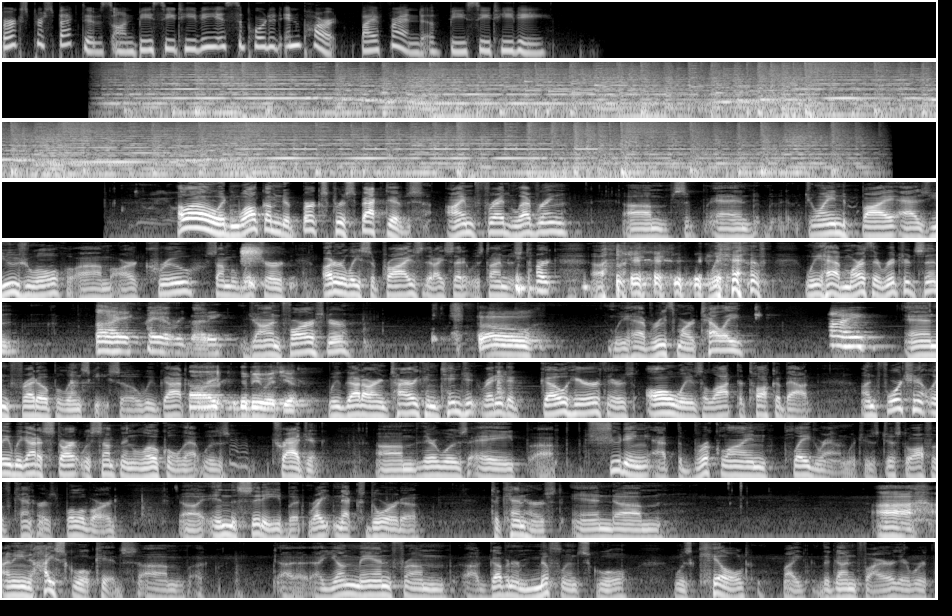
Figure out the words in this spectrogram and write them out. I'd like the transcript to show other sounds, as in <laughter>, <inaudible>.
Berks Perspectives on BCTV is supported in part by a friend of BCTV. Hello and welcome to Berks Perspectives. I'm Fred Levering um, and joined by, as usual, um, our crew, some of which are utterly surprised that I said it was time to start. Uh, <laughs> we, have, we have Martha Richardson. Hi, hi everybody. John Forester. Hello. We have Ruth Martelli. Hi. And Fred Opalinski. So we've got. Hi, our, good to be with you. We've got our entire contingent ready to go here. There's always a lot to talk about. Unfortunately, we got to start with something local that was tragic. Um, there was a uh, shooting at the Brookline Playground, which is just off of Kenhorst Boulevard uh, in the city, but right next door to, to Kenhorst. And um, uh, I mean, high school kids. Um, a, young man from uh, Governor Mifflin School was killed by the gunfire. There were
